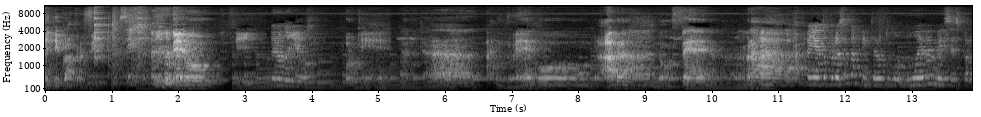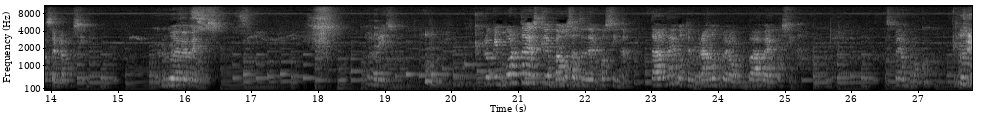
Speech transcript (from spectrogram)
24, sí. Sí, Pero sí, pero no llegó. porque Navidad, pero ese carpintero tuvo nueve meses para hacer la cocina. Nueve meses. No la hizo. Lo que importa es que vamos a tener cocina, tarde o temprano, pero va a haber cocina. Espera un poco. Sí.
